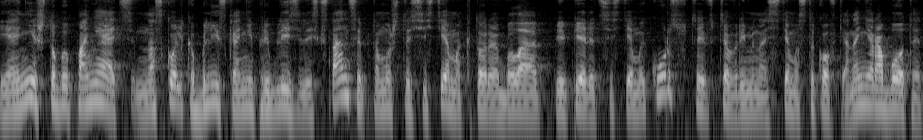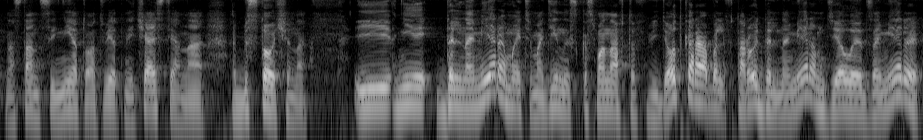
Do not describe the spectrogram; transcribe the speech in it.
и они, чтобы понять, насколько близко они приблизились к станции, потому что система, которая была перед системой курс в те, в те времена, система стыковки, она не работает, на станции нету ответной части, она обесточена. И они дальномером этим, один из космонавтов ведет корабль, второй дальномером делает замеры,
